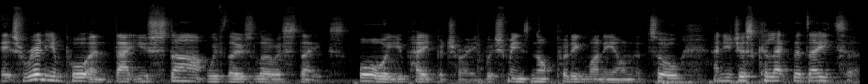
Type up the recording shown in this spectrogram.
it's really important that you start with those lower stakes or you paper trade, which means not putting money on at all and you just collect the data.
